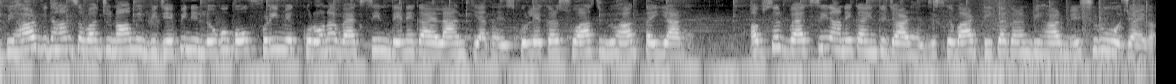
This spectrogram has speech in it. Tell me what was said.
विधानसभा चुनाव में बीजेपी ने लोगों को फ्री में कोरोना वैक्सीन देने का ऐलान किया था। इसको लेकर स्वास्थ्य विभाग तैयार है। अब सिर्फ़ वैक्सीन आने का इंतज़ार है, जिसके बाद टीकाकरण बिहार में शुरू हो जाएगा।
